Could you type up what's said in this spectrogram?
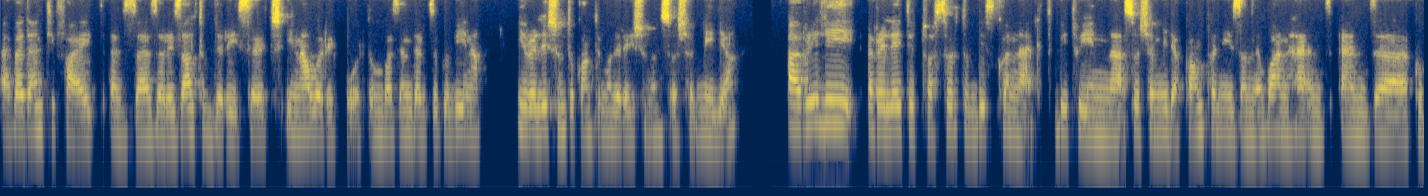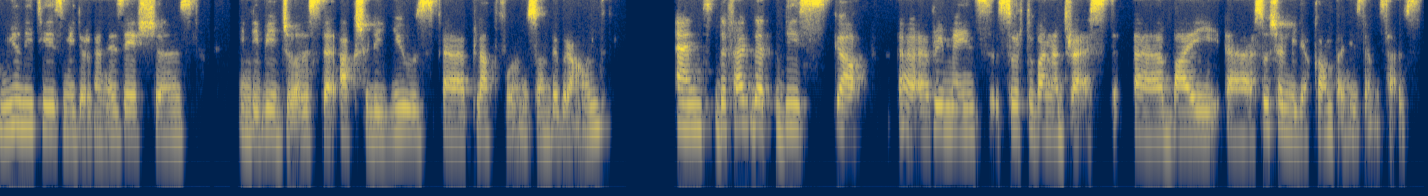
have identified as, as a result of the research in our report on Bosnia and Herzegovina in relation to content moderation on social media are really related to a sort of disconnect between uh, social media companies on the one hand and uh, communities, media organizations, individuals that actually use uh, platforms on the ground. And the fact that this gap uh, remains sort of unaddressed uh, by uh, social media companies themselves.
